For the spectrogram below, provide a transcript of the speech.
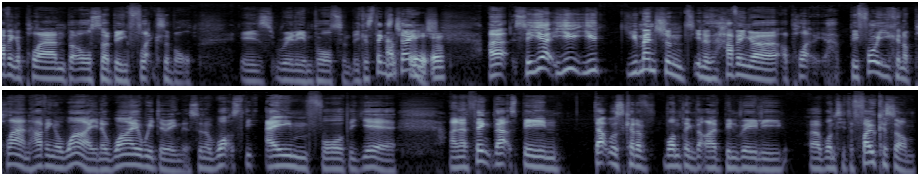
having a plan, but also being flexible, is really important because things change. Uh, so yeah, you you you mentioned you know having a, a pla before you can a plan, having a why. You know why are we doing this? You know what's the aim for the year? And I think that's been that was kind of one thing that I've been really uh, wanting to focus on.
